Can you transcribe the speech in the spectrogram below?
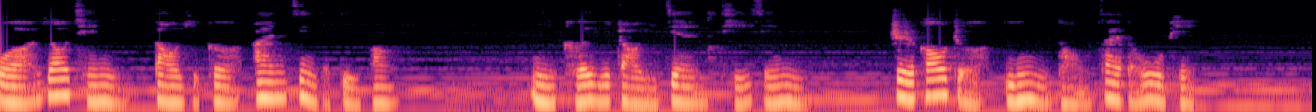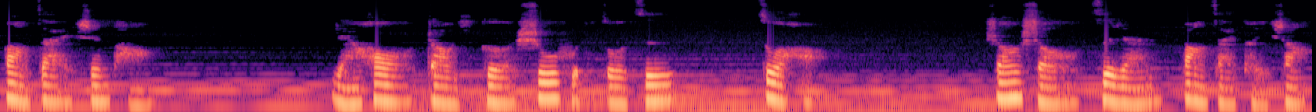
我邀请你到一个安静的地方，你可以找一件提醒你至高者与你同在的物品放在身旁，然后找一个舒服的坐姿坐好，双手自然放在腿上，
